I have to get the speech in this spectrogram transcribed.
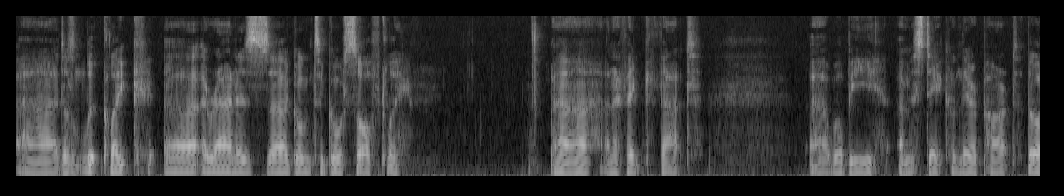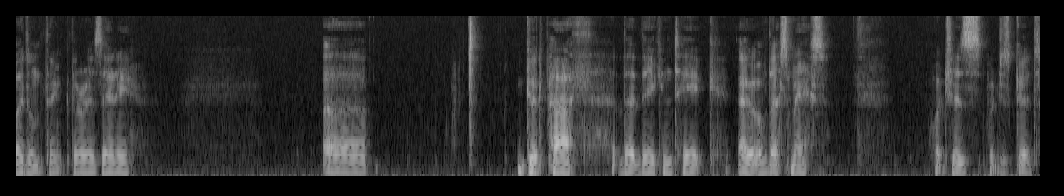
Uh, it doesn't look like uh, Iran is uh, going to go softly. Uh, and I think that uh, will be a mistake on their part, though I don't think there is any uh, good path that they can take out of this mess, which is which is good.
